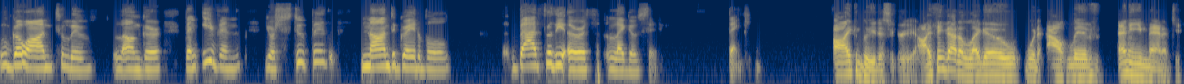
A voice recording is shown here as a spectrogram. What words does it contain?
will go on to live longer than even your stupid, non-degradable, bad for the earth Lego City. Thank you. I completely disagree. I think that a Lego would outlive any manatee.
